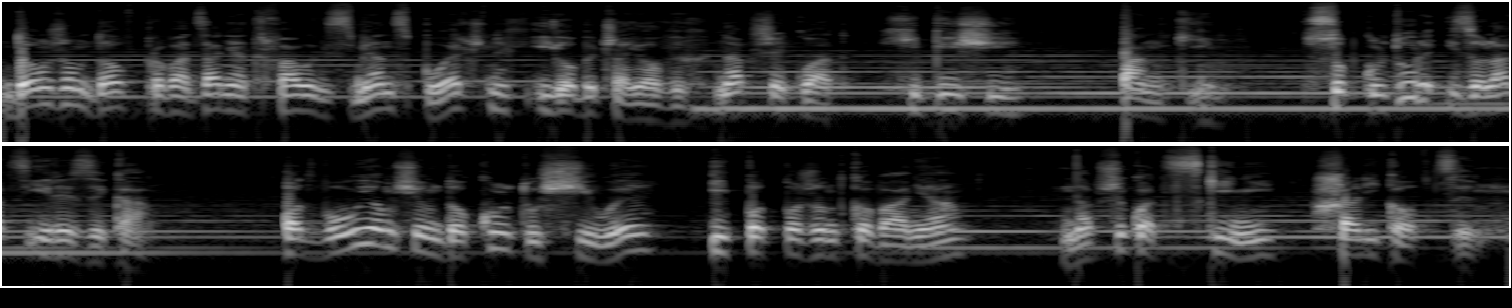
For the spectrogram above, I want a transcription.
Dążą do wprowadzania trwałych zmian społecznych i obyczajowych, np. hipisi, panki. Subkultury izolacji i ryzyka. Odwołują się do kultu siły i podporządkowania, np. skini, szalikowcy.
